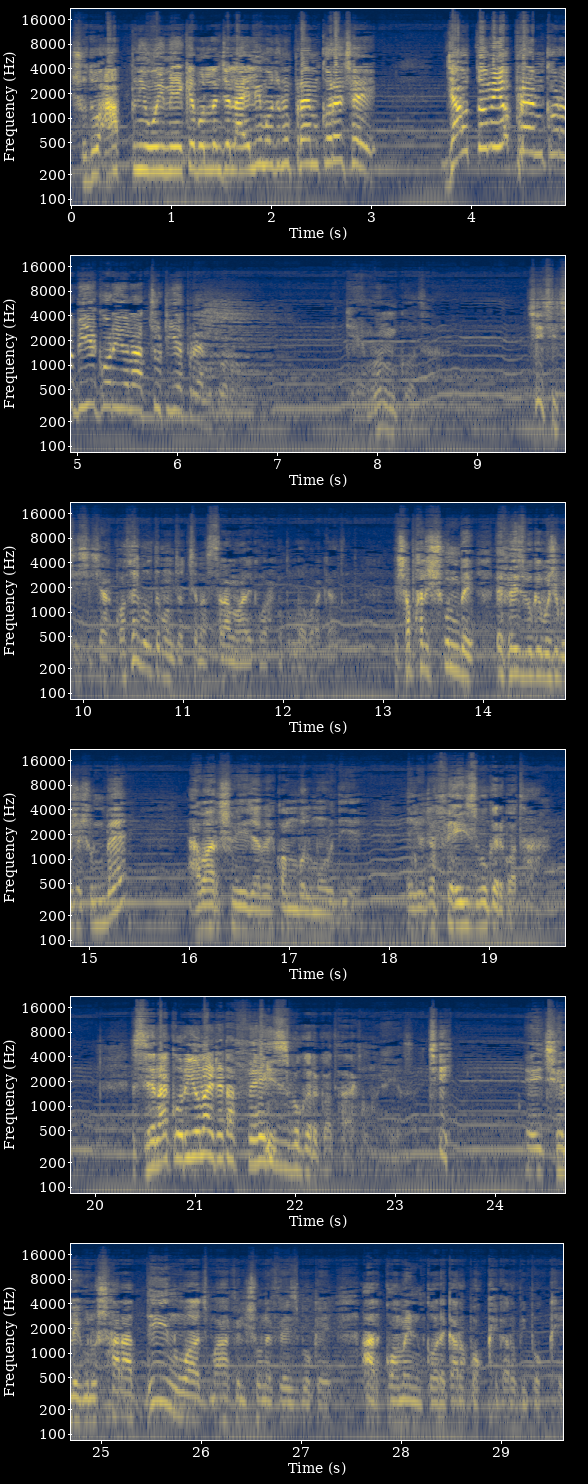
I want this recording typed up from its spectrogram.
শুধু আপনি ওই মেয়েকে বললেন যে, লাইলি মজনু প্রেম করেছে। যাও তুমিও প্রেম করো, বিয়ে করিও না, চুটিয়ে প্রেম করো। কেমন কথা। ছি ছি ছি আর কথাই বলতে মন যাচ্ছে না। আসসালামু আলাইকুম রহমতুল্লাহ বারাকাত এসব খালি শুনবে, এই ফেসবুকে বসে বসে শুনবে, আবার শুয়ে যাবে কম্বল মোড় দিয়ে। এইটা ফেসবুকের কথা। জেনা করিও না, এটা ফেসবুকের কথা। এখন হয়ে গেছে। ছি। এই ছেলেগুলো সারা দিন ওয়াজ মাহফিল শুনে ফেসবুকে আর কমেন্ট করে কারও পক্ষে, কারও বিপক্ষে।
